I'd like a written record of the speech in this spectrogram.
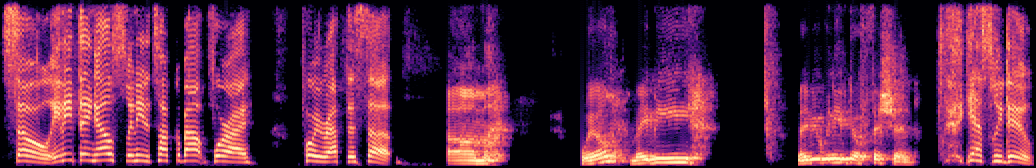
So anything else we need to talk about before I before we wrap this up? Um well, maybe maybe we need to go fishing. Yes, we do.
